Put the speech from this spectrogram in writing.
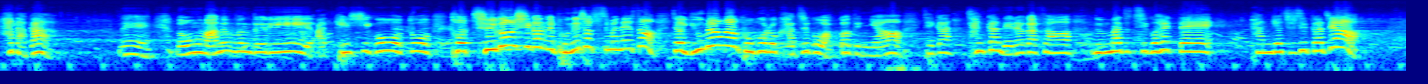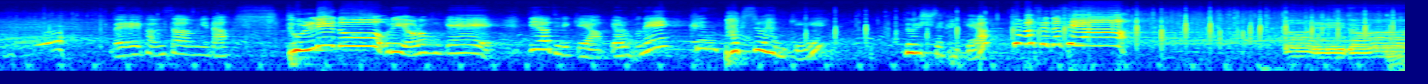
하다가 네, 너무 많은 분들이 아- 계시고 또 더 즐거운 시간을 보내셨으면 해서 제가 유명한 곡으로 가지고 왔거든요. 제가 잠깐 내려가서 눈 마주치고 할 때 반겨주실 거죠? 네, 감사합니다. 돌리도 우리 여러분께 띄워드릴게요. 여러분의 큰 박수와 함께 노래 시작할게요. 큰 박수 주세요. 자,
